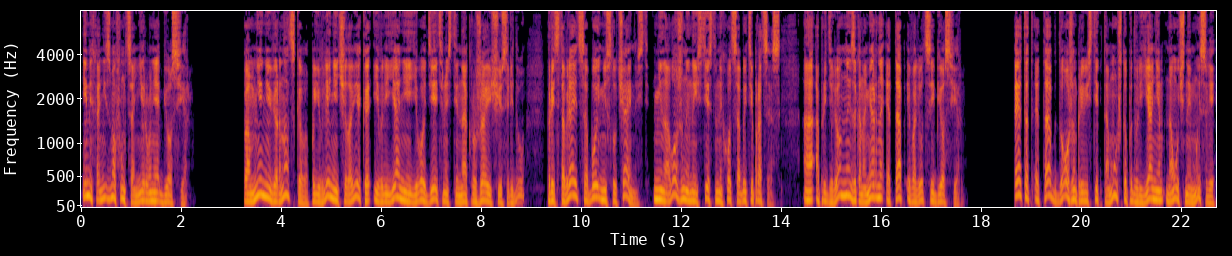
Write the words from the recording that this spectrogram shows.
и механизма функционирования биосферы. По мнению Вернадского, появление человека и влияние его деятельности на окружающую среду представляет собой не случайность, не наложенный на естественный ход событий процесс, а определенный закономерный этап эволюции биосферы. Этот этап должен привести к тому, что под влиянием научной мысли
